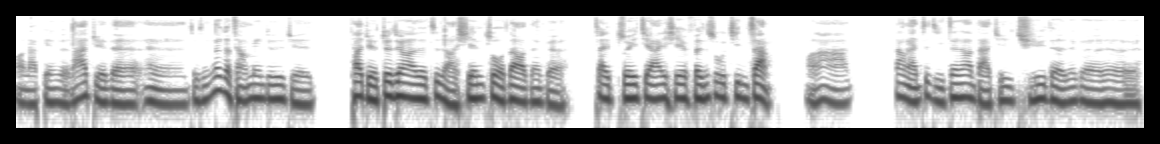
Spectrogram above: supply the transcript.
哦，那变速，他觉得，嗯，就是那个场面，就是觉得他觉得最重要的，至少先做到那个，再追加一些分数进账。啊、那当然自己正常打区区的这个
